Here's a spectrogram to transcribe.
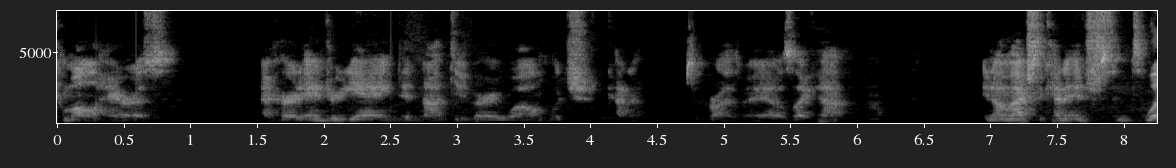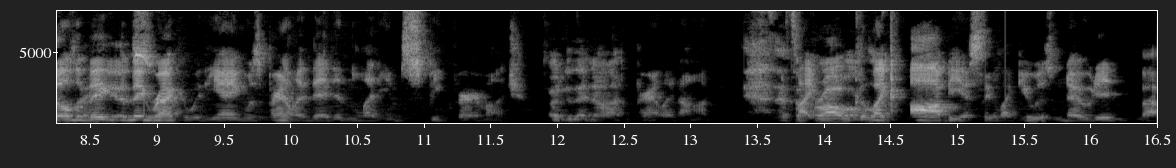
Kamala Harris. I heard Andrew Yang did not do very well, which kind of surprised me. I was like, huh. You know, I'm actually kind of interested. In Well, the big the big racket with Yang was apparently they didn't let him speak very much. Oh, do they not? Apparently not. That's like, a problem. Like obviously, like it was noted about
